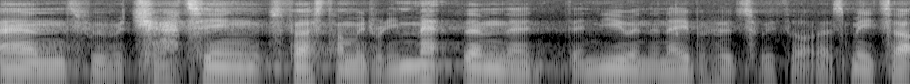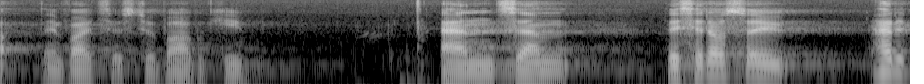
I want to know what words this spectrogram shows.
and we were chatting. It was the first time we'd really met them. They're, they're new in the neighbourhood, so we thought, let's meet up. They invited us to a barbecue. And um, they said, also, oh, how did,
